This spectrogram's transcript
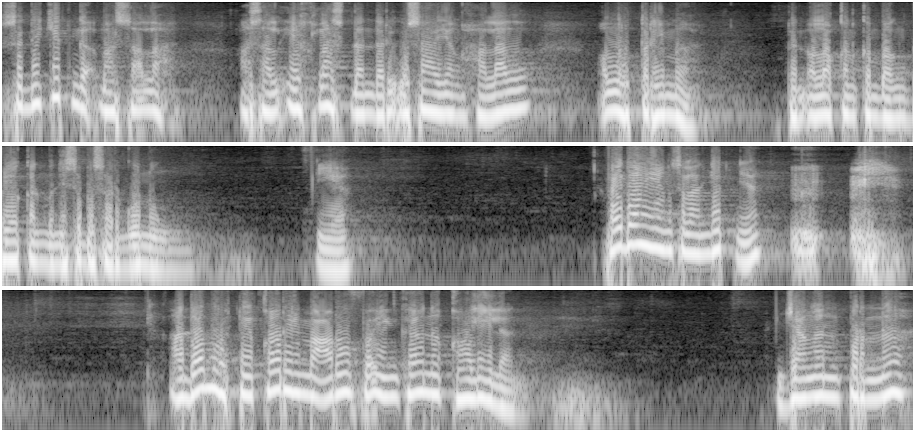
sedikit nggak masalah, asal ikhlas dan dari usaha yang halal Allah terima dan Allah akan kembang biakan menjadi sebesar gunung. Iya. Faedah yang selanjutnya Ada muhtiqaril ma'ruf wa in kana qalilan. Jangan pernah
